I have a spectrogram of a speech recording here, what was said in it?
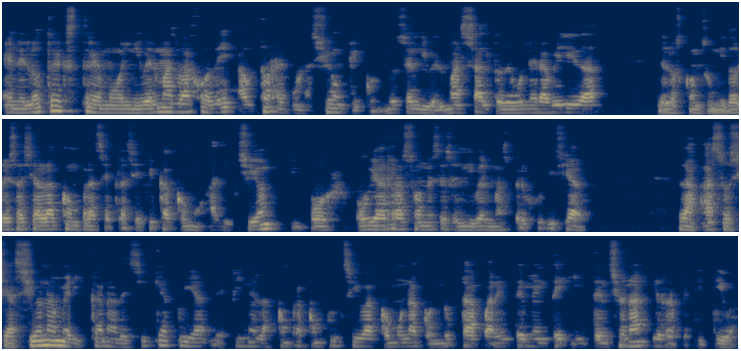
En el otro extremo, el nivel más bajo de autorregulación, que conduce al nivel más alto de vulnerabilidad de los consumidores hacia la compra, se clasifica como adicción y por obvias razones es el nivel más perjudicial. La Asociación Americana de Psiquiatría define la compra compulsiva como una conducta aparentemente intencional y repetitiva.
